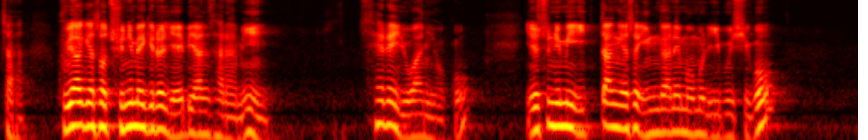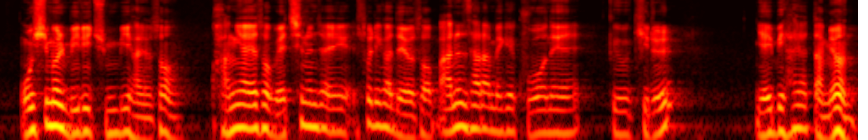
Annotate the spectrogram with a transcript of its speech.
자, 구약에서 주님의 길을 예비한 사람이 세례 요한이었고 예수님이 이 땅에서 인간의 몸을 입으시고 오심을 미리 준비하여서 광야에서 외치는 자의 소리가 되어서 많은 사람에게 구원의 그 길을 예비하였다면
